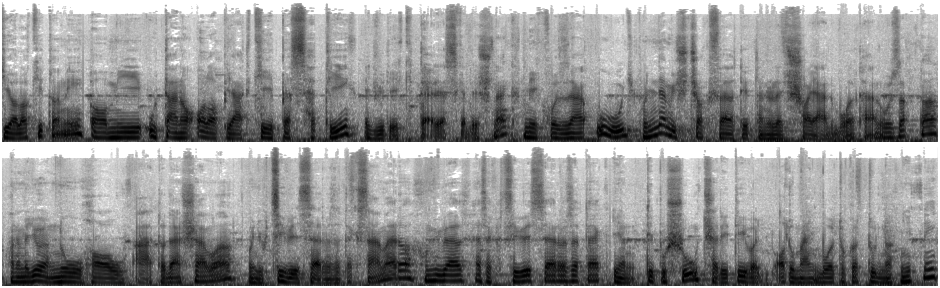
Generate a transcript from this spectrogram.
kialakítani, ami utána alapját képezheti egy vidéki terjeszkedésnek, méghozzá úgy, hogy nem is csak feltétlenül egy saját bolthálózattal, hanem egy olyan know-how átadásával, mondjuk civil szervezetek számára, amivel ezek a civil szervezetek ilyen típusú charity vagy adományboltokat tudnak nyitni,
